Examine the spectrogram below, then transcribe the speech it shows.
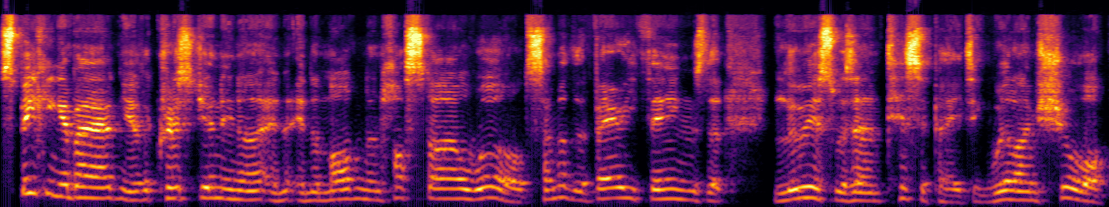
Speaking about you know the Christian in a in, in a modern and hostile world. Some of the very things that Lewis was anticipating will, I'm sure,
